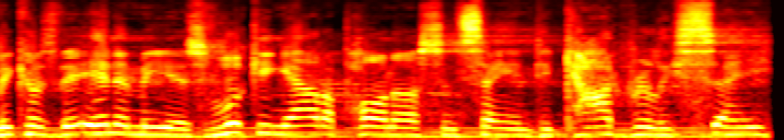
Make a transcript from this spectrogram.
because the enemy is looking out upon us and saying, Did God really say?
